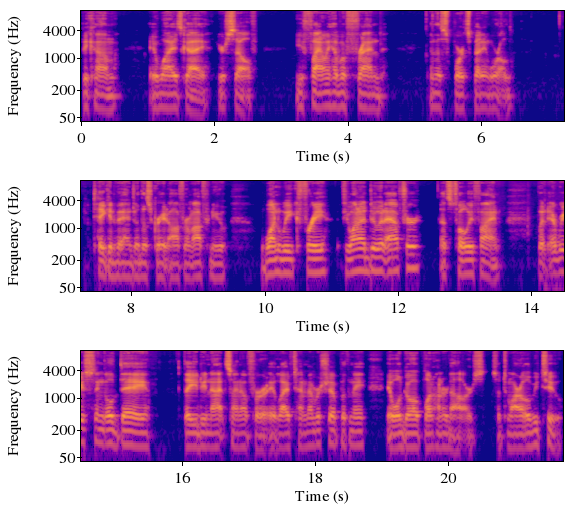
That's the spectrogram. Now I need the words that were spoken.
become a wise guy yourself. You finally have a friend in the sports betting world. Take advantage of this great offer. I'm offering you one week free if you want to do it after, that's totally fine. But every single day that you do not sign up for a lifetime membership with me, it will go up $100. So tomorrow will be two,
